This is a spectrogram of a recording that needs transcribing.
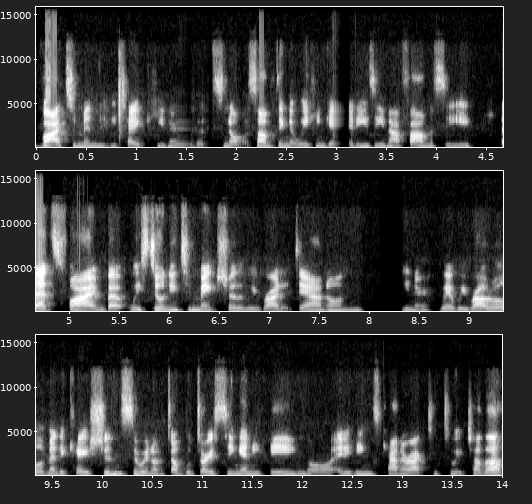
vitamin that you take, you know, that's not something that we can get easy in our pharmacy, that's fine. But we still need to make sure that we write it down on, you know, where we write all the medications so we're not double dosing anything or anything's counteracted to each other.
